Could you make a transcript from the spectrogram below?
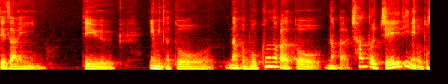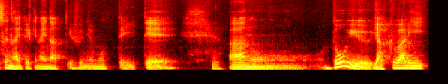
デザインっていう意味だと、なんか僕の中だと、なんかちゃんと JD に落とせないといけないなっていうふうに思っていて、うん。あの、どういう役割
